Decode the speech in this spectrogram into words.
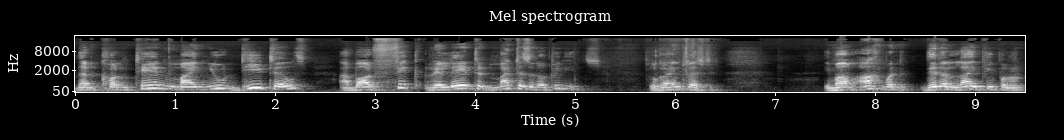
that contain minute details about fiqh related matters and opinions. Look how interesting. Imam Ahmad didn't like people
